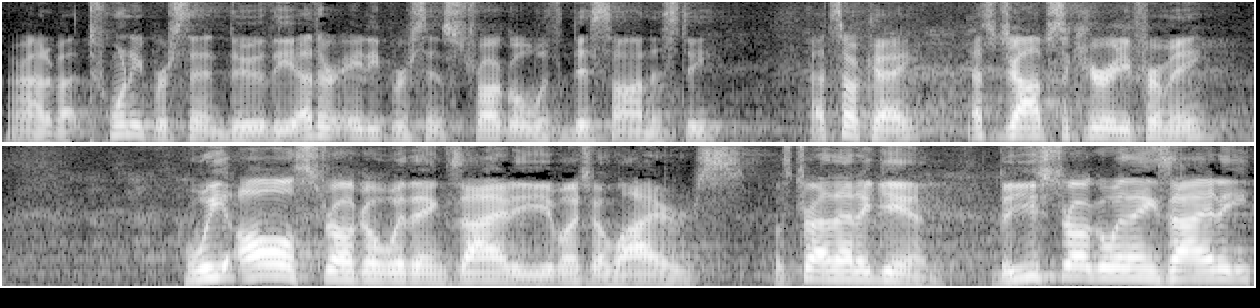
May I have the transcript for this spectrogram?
All right, about 20% do. The other 80% struggle with dishonesty. That's okay. That's job security for me. We all struggle with anxiety, you bunch of liars. Let's try that again. Do you struggle with anxiety?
